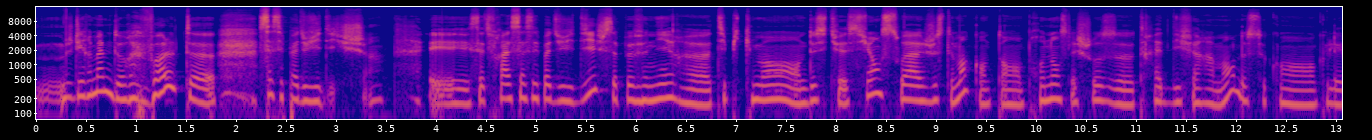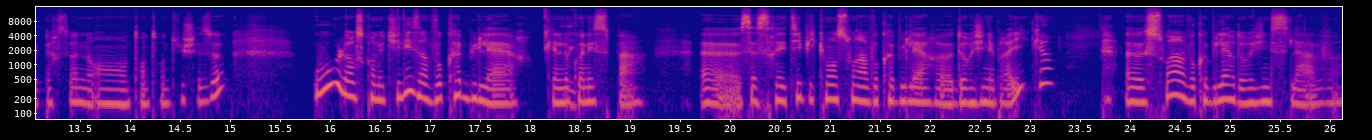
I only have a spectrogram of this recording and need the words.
je dirais même de révolte. euh, ça, c'est pas du yiddish. hein. Et cette phrase, ça, c'est pas du yiddish, ça peut venir euh, typiquement en deux situations, soit justement quand on prononce les choses euh, très différemment de ce que les personnes ont entendu chez eux, ou lorsqu'on utilise un vocabulaire qu'elles ne connaissent pas. Euh, ça serait typiquement soit un vocabulaire d'origine hébraïque, euh, soit un vocabulaire d'origine slave.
